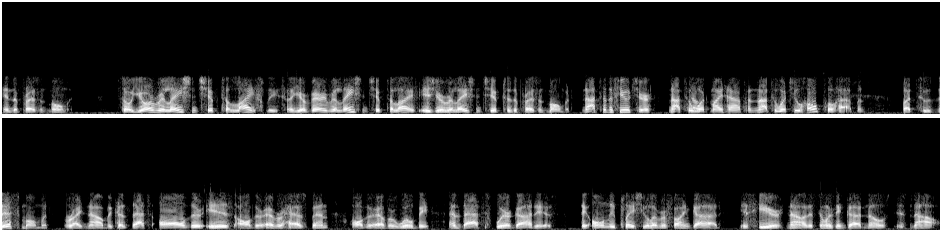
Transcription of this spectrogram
in the present moment. So your relationship to life, Lisa, your very relationship to life is your relationship to the present moment, not to the future, not to No. what might happen, not to what you hope will happen, but to this moment right now because that's all there is, all there ever has been, all there ever will be. And that's where God is. The only place you'll ever find God is here now. That's the only thing God knows is now.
